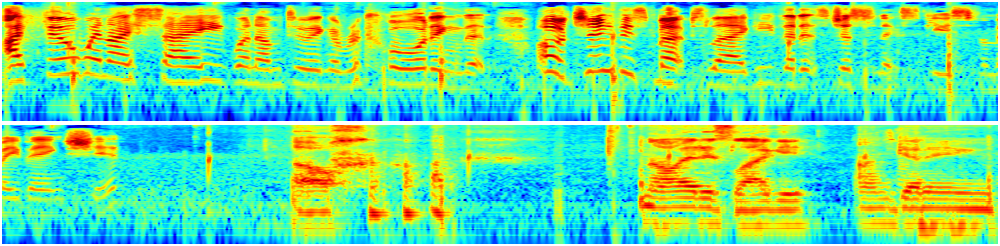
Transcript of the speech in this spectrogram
I feel when I say when I'm doing a recording that, oh gee, this map's laggy, that it's just an excuse for me being shit. Oh. no, it is laggy. I'm getting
